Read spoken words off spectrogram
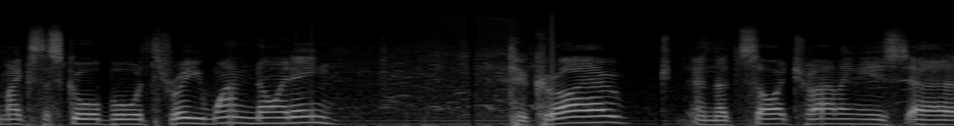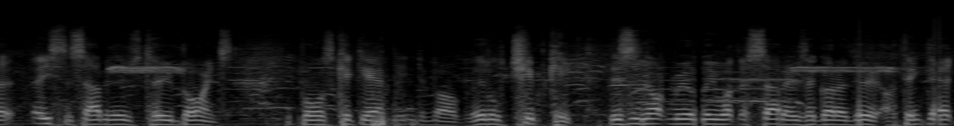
makes the scoreboard 3 1 19 to Corio. And the side trailing is uh, Eastern Suburbs two points. Ball's kick out to Inthavong, Little chip kick. This is not really what the Suburbs have got to do. I think that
